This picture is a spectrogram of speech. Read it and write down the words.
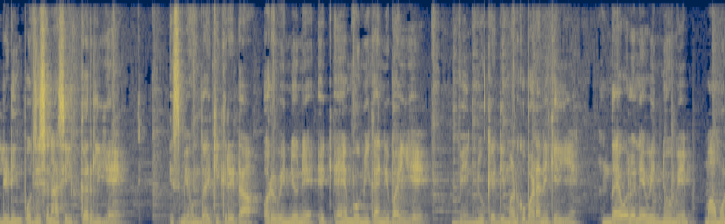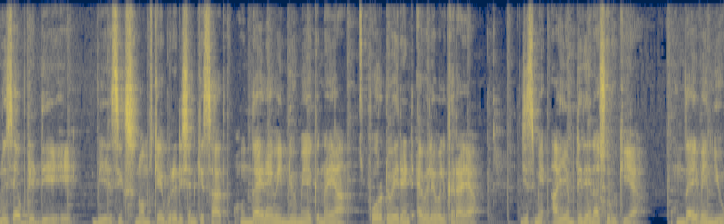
लीडिंग पोजीशन हासिल कर ली है। इसमें हुंदाई की क्रेटा और वेन्यू ने एक अहम भूमिका निभाई है। वेन्यू के डिमांड को बढ़ाने के लिए हुंदाई वालों ने वेन्यू में मामूली से अपडेट दिए हैं। बी एस सिक्स नॉम्स के अपग्रेडेशन के साथ हुंदाई ने वेन्यू में एक नया स्पोर्ट वेरिएंट अवेलेबल कराया, जिसमें आईएमटी देना शुरू किया। हुंदाई वेन्यू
